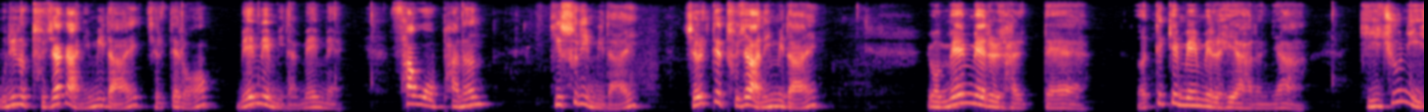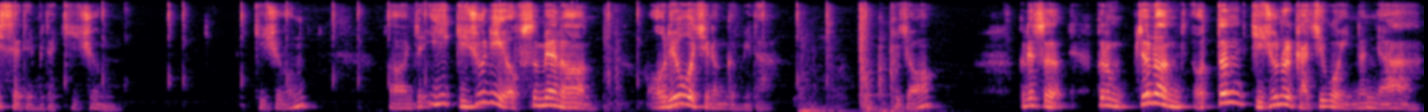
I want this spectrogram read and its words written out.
우리는 투자가 아닙니다. 절대로 매매입니다. 매매. 사고 파는 기술입니다. 절대 투자 아닙니다. 요 매매를 할 때 어떻게 매매를 해야 하느냐? 기준이 있어야 됩니다. 기준. 기준. 어, 이제 이 기준이 없으면은 어려워지는 겁니다. 그죠? 그래서 그럼 저는 어떤 기준을 가지고 있느냐?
